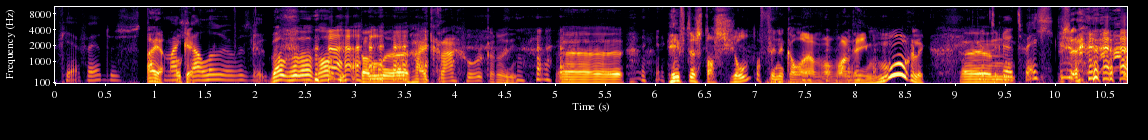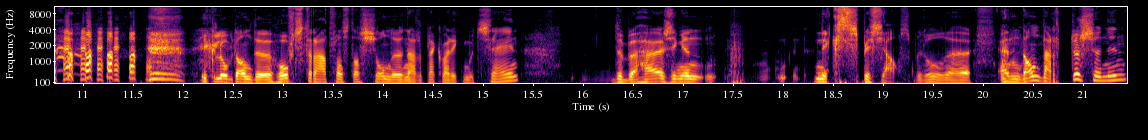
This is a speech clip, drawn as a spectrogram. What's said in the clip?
fief, hè, dus ah, ja, mag okay. je alles over zeggen. Wel, wel, wel, wel. dan uh, ga je het graag horen, Caroline. heeft een station, dat vind ik al wat niet mogelijk. Um, Kunt weg? Dus, ik loop dan de hoofdstraat van het station naar de plek waar ik moet zijn. De behuizingen, niks speciaals. Ik bedoel, en dan daartussenin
